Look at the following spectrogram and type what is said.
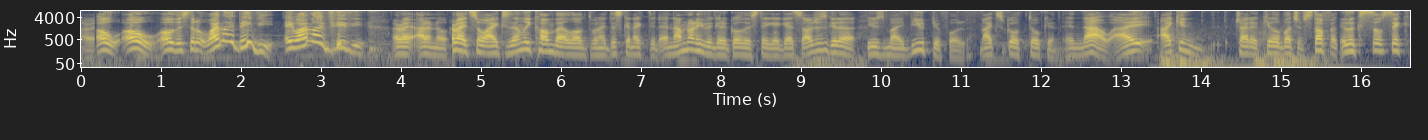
Alright. Oh, oh, oh, this little. Why am baby? Hey, why am baby? Alright, I don't know. Alright, so I accidentally combat logged when I disconnected, and I'm not even gonna go this thing again, so I'm just gonna use my beautiful max growth token. And now, I I can try to kill a bunch of stuff. It looks so sick.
